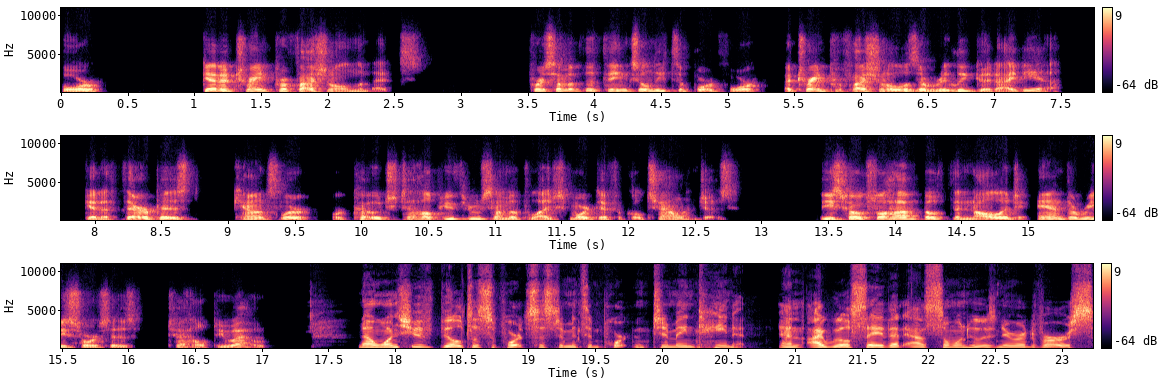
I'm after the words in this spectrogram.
Or get a trained professional in the mix. For some of the things you'll need support for, a trained professional is a really good idea. Get a therapist, counselor, or coach to help you through some of life's more difficult challenges. These folks will have both the knowledge and the resources to help you out. Now, once you've built a support system, it's important to maintain it. And I will say that as someone who is neurodiverse,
